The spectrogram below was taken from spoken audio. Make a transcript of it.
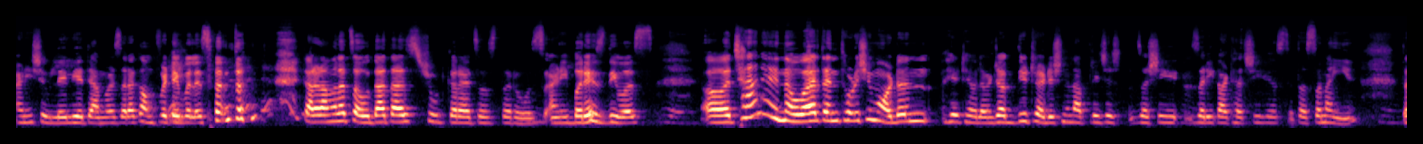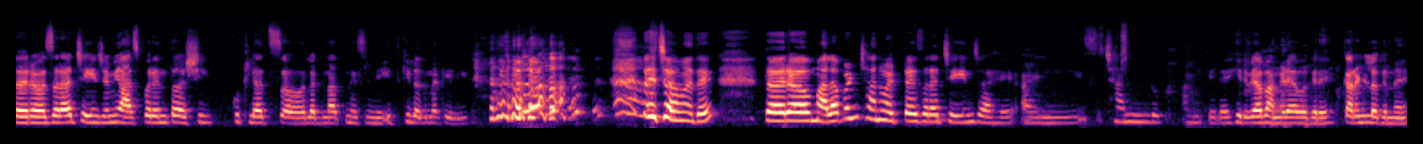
आणि शिवलेली आहे त्यामुळे जरा कम्फर्टेबल आहे कारण आम्हाला चौदा तास शूट करायचं असतं रोज आणि बरेच दिवस. अं, छान आहे नऊवार त्यांनी थोडीशी मॉडर्न हे ठेवलं म्हणजे अगदी ट्रेडिशनल आपली जश- जशी जरी काठाची हे असते तसं नाही आहे तर अं, जरा चेंज आहे. मी आजपर्यंत अशी कुठल्याच अं, लग्नात नेसली नाही इतकी लग्न केली. त्याच्यामध्ये. तर अं, मला पण छान वाटतंय जरा चेंज आहे आणि छान लुक आम्ही केलं हिरव्या बांगड्या वगैरे कारण लग्न आहे.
